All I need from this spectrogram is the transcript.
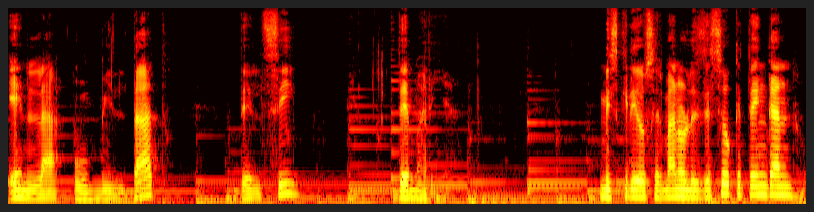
en la humildad del sí de María. Mis queridos hermanos, les deseo que tengan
